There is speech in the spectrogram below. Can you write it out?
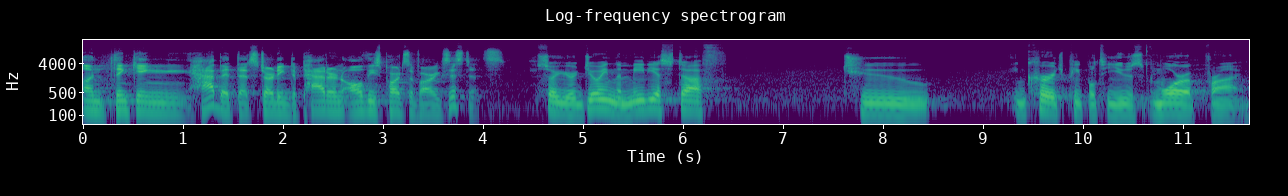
unthinking habit that's starting to pattern all these parts of our existence. So you're doing the media stuff to encourage people to use more of Prime.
